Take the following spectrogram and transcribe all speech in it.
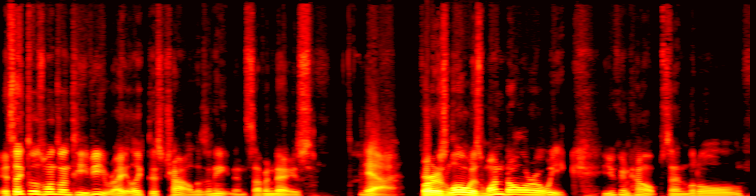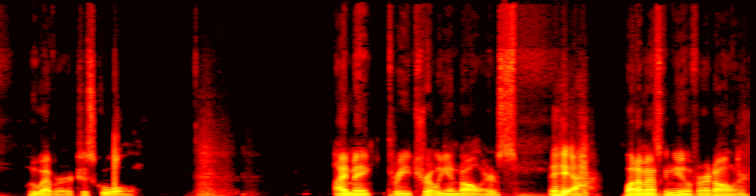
it's like those ones on TV, right? Like this child hasn't eaten in seven days. yeah. For as low as one dollar a week, you can help send little whoever to school. I make three trillion dollars, Yeah. but I'm asking you for a dollar.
